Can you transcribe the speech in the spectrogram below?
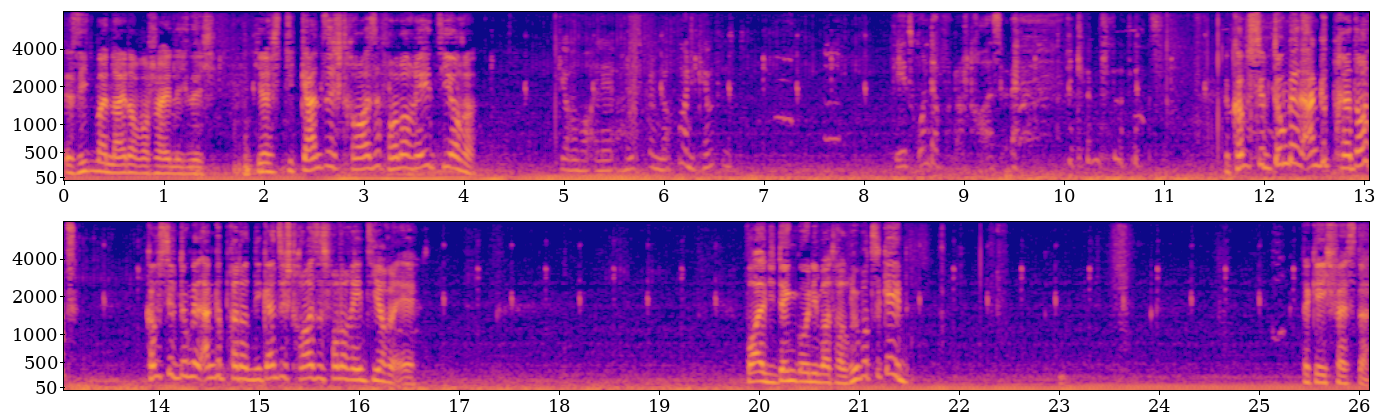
Das sieht man leider wahrscheinlich nicht. Hier ist die ganze Straße voller Rentiere. Die haben wir alle Halsbänder. Guck mal, die kämpfen. Geh jetzt runter von der Straße. Die kämpfen jetzt. Du kommst im Dunkeln angebrettert. Kommst im Dunkeln angebrettert und die ganze Straße ist voller Rentiere, ey. Vor allem, die denken auch nicht mal dran rüber zu gehen. Da gehe ich fester.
